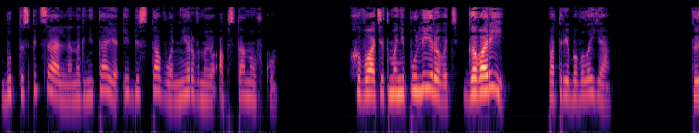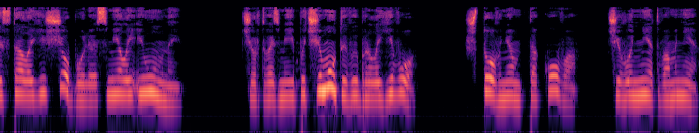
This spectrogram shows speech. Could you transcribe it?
будто специально нагнетая и без того нервную обстановку. «Хватит манипулировать! Говори!» — потребовала я. Ты стала еще более смелой и умной. Черт возьми, и почему ты выбрала его? Что в нем такого, чего нет во мне?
